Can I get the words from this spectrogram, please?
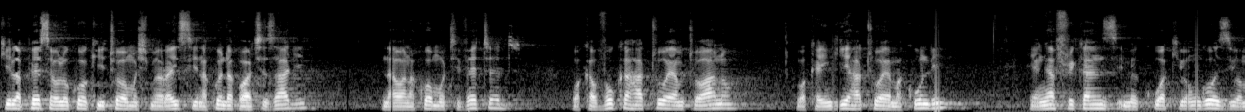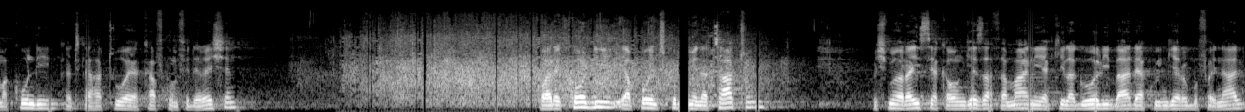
kila pesa uliokuwa ukiitoa Mheshimiwa Rais inakwenda kwa wachezaji na wanakuwa motivated, wakavuka hatua ya mtoano, wakaingia hatua ya makundi. Young Africans imekuwa kiongozi wa makundi katika hatua ya CAF Confederation kwa rekodi ya point 13. Mheshimiwa Rais akaongeza thamani ya kila goli baada ya kuingia robo fainali.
